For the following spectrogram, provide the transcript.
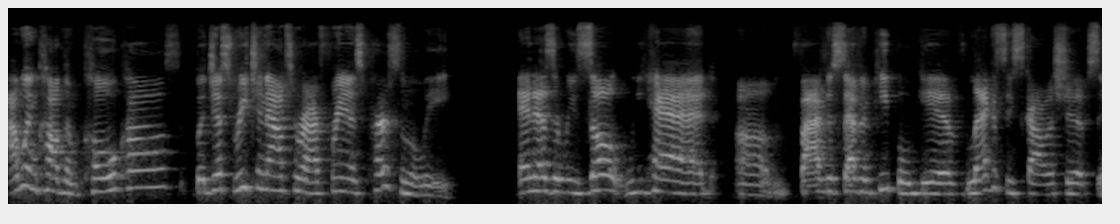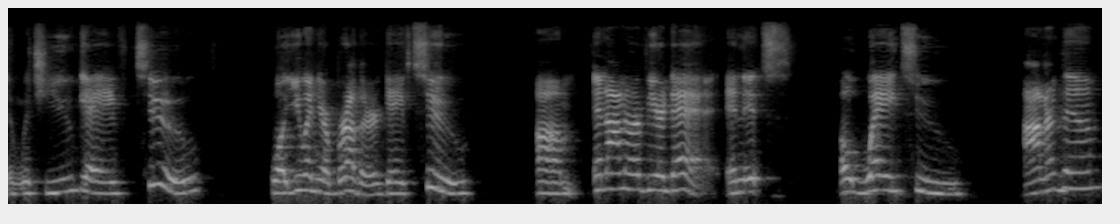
I wouldn't call them cold calls, but just reaching out to our friends personally. And as a result, we had um, five to seven people give legacy scholarships in which you gave two well, you and your brother gave two um, in honor of your dad. And it's a way to honor them,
